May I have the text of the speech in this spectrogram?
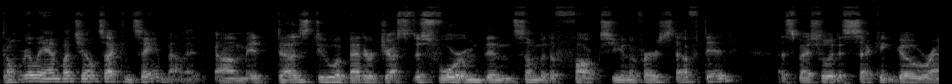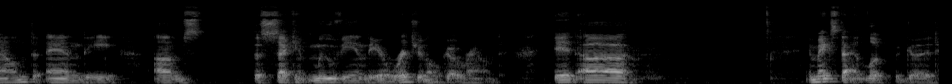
don't really have much else I can say about it. Um, it does do a better justice for him than some of the Fox Universe stuff did, especially the second go round and the um, the second movie in the original go round. It uh, it makes that look good,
